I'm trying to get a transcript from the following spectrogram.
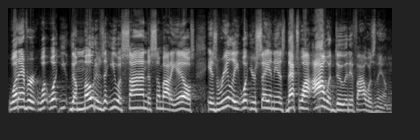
whatever, what, what you, the motives that you assign to somebody else is really what you're saying is that's why I would do it if I was them.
